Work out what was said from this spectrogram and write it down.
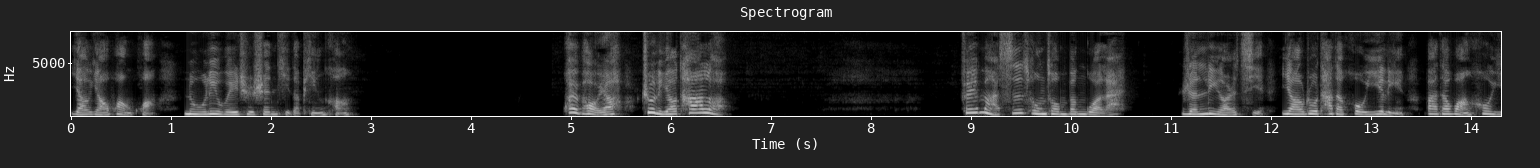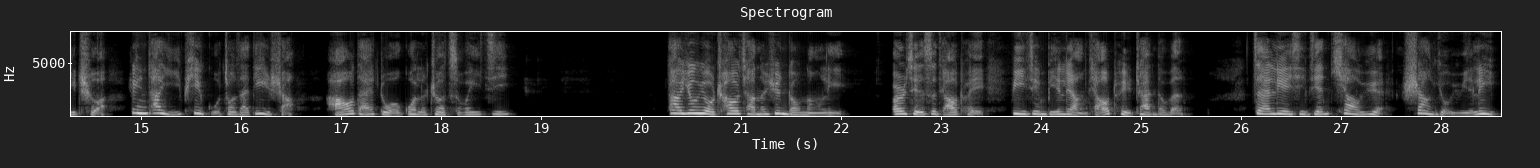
摇摇晃晃，努力维持身体的平衡。快跑呀！这里要塌了！菲马斯匆匆奔过来，人力而起，咬住他的后衣领，把他往后一扯，令他一屁股坐在地上，好歹躲过了这次危机。他拥有超强的运动能力。而且四条腿毕竟比两条腿站得稳，在裂隙间跳跃尚有余力。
